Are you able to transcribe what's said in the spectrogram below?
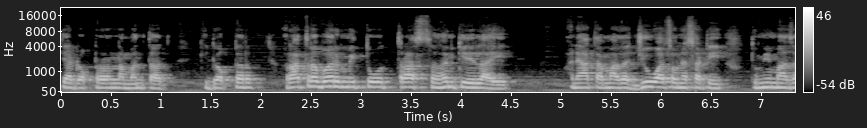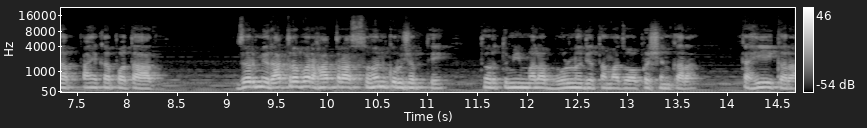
त्या डॉक्टरांना म्हणतात की डॉक्टर रात्रभर मी तो त्रास सहन केलेला आहे आणि आता माझा जीव वाचवण्यासाठी तुम्ही माझा पाय कापत आहात. जर मी रात्रभर हा त्रास सहन करू शकते तर तुम्ही मला बोल न देता माझं ऑपरेशन करा. काहीही करा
